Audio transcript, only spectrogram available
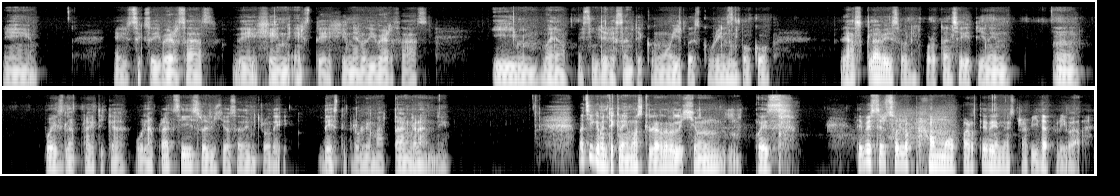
de eh, sexo diversas, de gen, este, género diversas y mm, bueno, es interesante como ir descubriendo un poco las claves o la importancia que tienen mm, pues la práctica o la praxis religiosa dentro de, de este problema tan grande. Básicamente creemos que hablar de religión pues debe ser solo como parte de nuestra vida privada,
